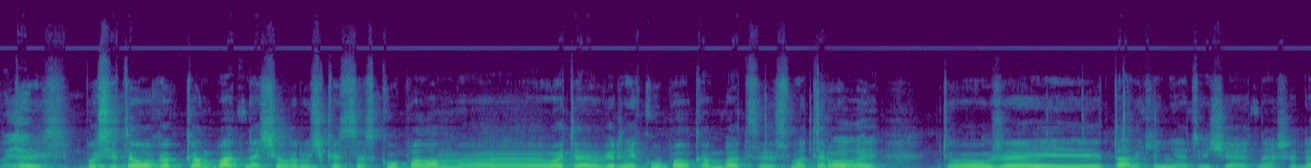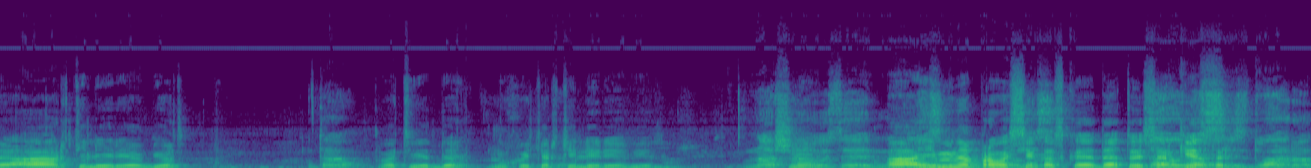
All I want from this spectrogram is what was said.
вояк. То есть после били. того, как комбат начал ручкаться с куполом, э, это, вернее, купол комбат с Моторолой, то уже и танки не отвечают наши, да? А артиллерия бьет Да, в ответ, да? Ну, хоть артиллерия бьет. наша, Да. ось це, А, у нас- именно правосековская, да? То есть Да, оркестр. У нас есть два града.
